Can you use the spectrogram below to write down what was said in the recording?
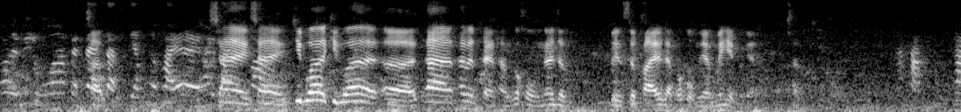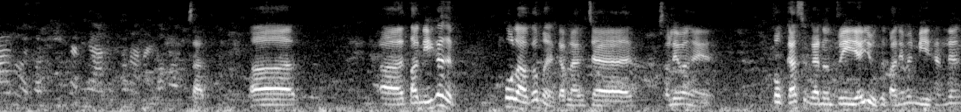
ก็เลยไม่รู้ว่าแฟนๆจัดเตรียมเซอร์ไพรส์อะไรให้ใช่ใช่คิดว่าคิดว่าเอ่อถ้าถ้าเป็นแฟนทำก็คงน่าจะเป็นเซอร์ไพรส์แต่เพราะผมยังไม่เห็นเหมือนกันครับนะคะค่ายหน่อยตอนนี้แผนงานขนาดไหนแล้วคะครับเอ่อเอ่อตอนนี้ก็จะพวกเราก็เหมือนกำลังจะเขาเรียกว่าไงโฟ กัสกับการดนตรีเยอะอยู่คือตอนนี้มันมีทั้งเรื่อง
